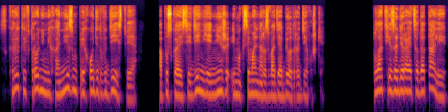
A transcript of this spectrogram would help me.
Скрытый в троне механизм приходит в действие, опуская сиденье ниже и максимально разводя бедра девушки. Платье задирается до талии,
